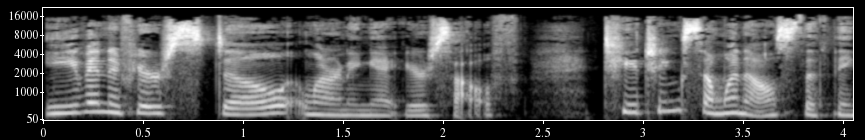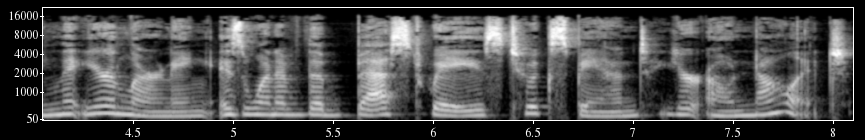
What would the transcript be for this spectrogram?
even if you're still learning it yourself. Teaching someone else the thing that you're learning is one of the best ways to expand your own knowledge.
